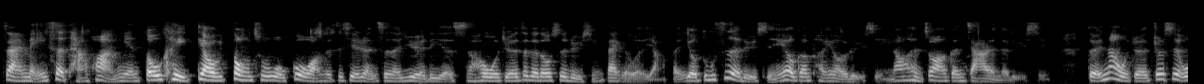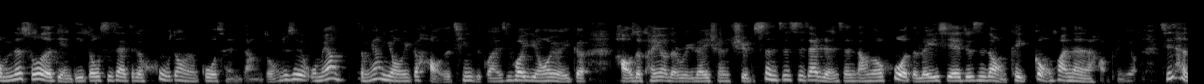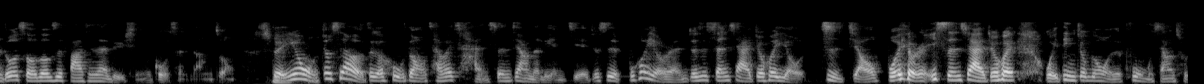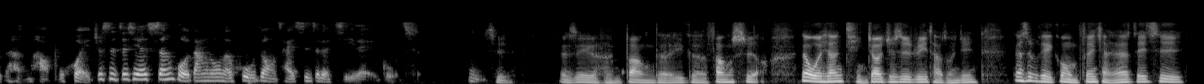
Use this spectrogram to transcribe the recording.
在每一次谈话里面都可以调动出我过往的这些人生的阅历的时候，我觉得这个都是旅行带给我的养分。有独自的旅行，也有跟朋友的旅行，然后很重要跟家人的旅行。对，那我觉得就是我们的所有的点滴都是在这个互动的过程当中，就是我们要怎么样拥有一个好的亲子关系，或拥有一个好的朋友的 relationship，甚至是在人生当中获得了一些就是那种可以共患难的好朋友。其实很多时候都是发生在旅行的过程当中。对，因为我们就是要有这个互动，才会产生这样的连接。就是不会有人就是生下来就会有至交，不会有人一生下来就会我一定就跟我的父母相处得很好，不会。就是这些生活当中的互动才是这个积累的过程。嗯，是，这是一个很棒的一个方式哦。那我想请教，就是 Rita 总监，那是不是可以跟我们分享一下这次？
